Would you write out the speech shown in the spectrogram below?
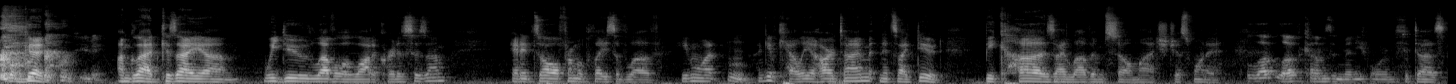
Well, good. I'm glad because I um, we do level a lot of criticism, and it's all from a place of love. Even what Hmm. I give Kelly a hard time, and it's like, dude, because I love him so much, just want to. Love, love comes in many forms. It does.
